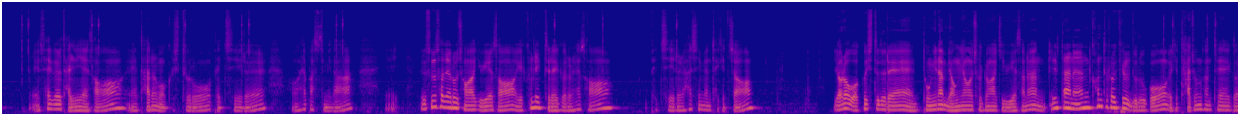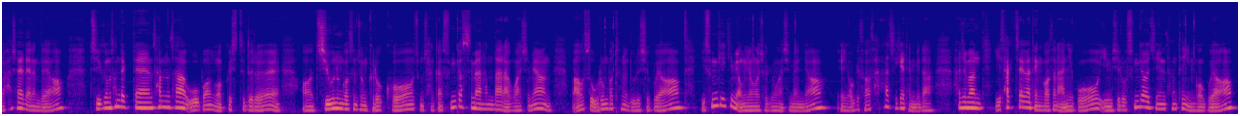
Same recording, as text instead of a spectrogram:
예, 색을 달리해서 예, 다른 워크시트로 배치를 어, 해봤습니다. 순서대로 정하기 위해서 클릭 드래그를 해서 배치를 하시면 되겠죠. 여러 워크시트들의 동일한 명령을 적용하기 위해서는 일단은 컨트롤 키를 누르고 이렇게 다중 선택을 하셔야 되는데요. 지금 선택된 3, 4, 5번 워크시트들을 어, 지우는 것은 좀 그렇고 좀 잠깐 숨겼으면 한다라고 하시면 마우스 오른 버튼을 누르시고요. 이 숨기기 명령을 적용하시면요. 예, 여기서 사라지게 됩니다. 하지만 이 삭제가 된 것은 아니고 임시로 숨겨진 상태인 거고요.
